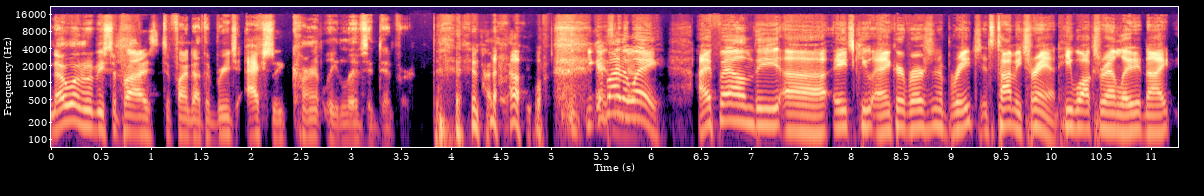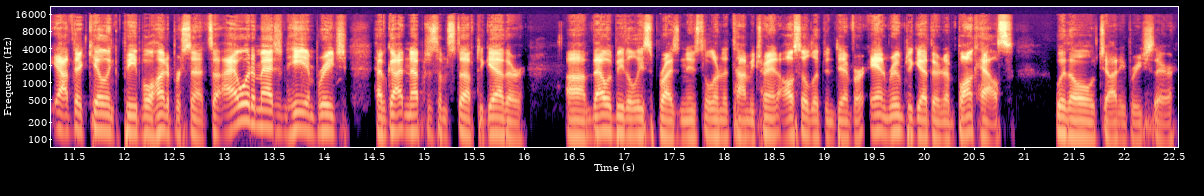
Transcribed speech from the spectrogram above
No one would be surprised to find out the Breech actually currently lives in Denver. No. And by the know way, I found the uh, HQ anchor version of Breech. It's Tommy Tran. He walks around late at night out there killing people 100%. So I would imagine he and Breech have gotten up to some stuff together. Um, that would be the least surprising news to learn that Tommy Tran also lived in Denver and roomed together in a bunkhouse with old Johnny Breech there.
